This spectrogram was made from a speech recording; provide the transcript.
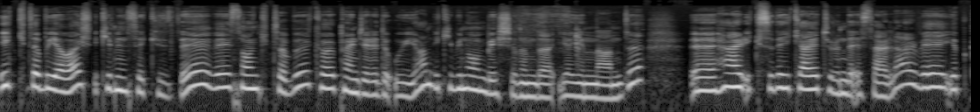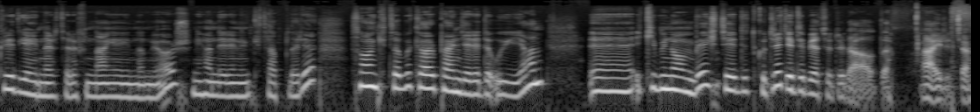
İlk kitabı Yavaş 2008'de ve son kitabı Kör Pencere'de Uyuyan 2015 yılında yayınlandı. Ee, her ikisi de hikaye türünde eserler ve Yapı Kredi Yayınları tarafından yayınlanıyor. Nihan Eren'in kitapları. Son kitabı Kör Pencere'de Uyuyan 2015 e, Cevdet Kudret Edebiyat Ödülü aldı ayrıca.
